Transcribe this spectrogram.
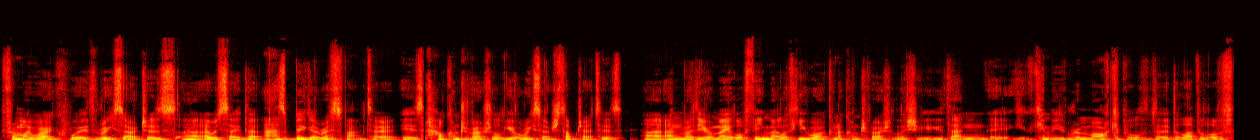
From my work with researchers, uh, I would say that as big a risk factor is how controversial your research subject is. Uh, and whether you're male or female, if you work on a controversial issue, then it can be remarkable the, the level of,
